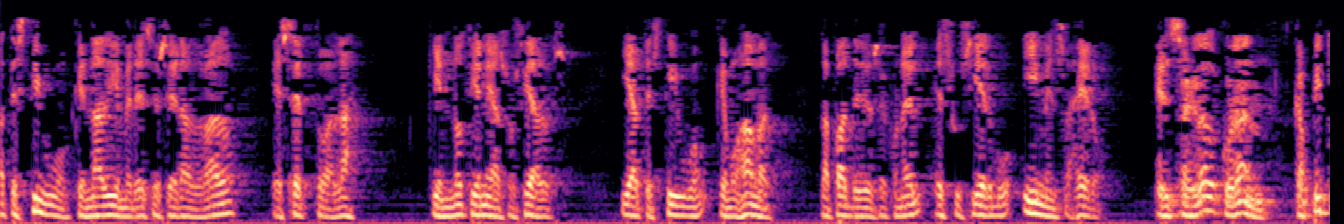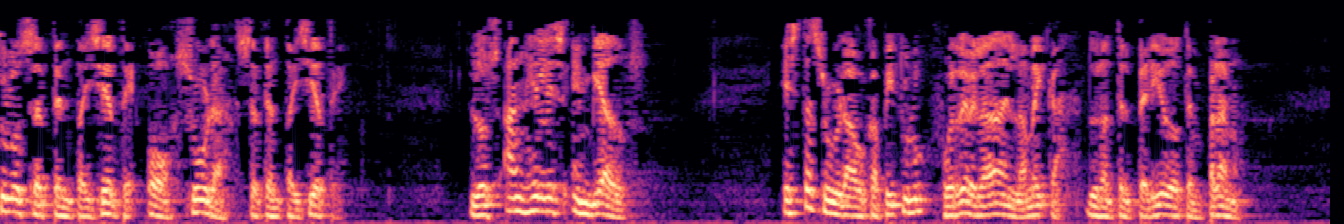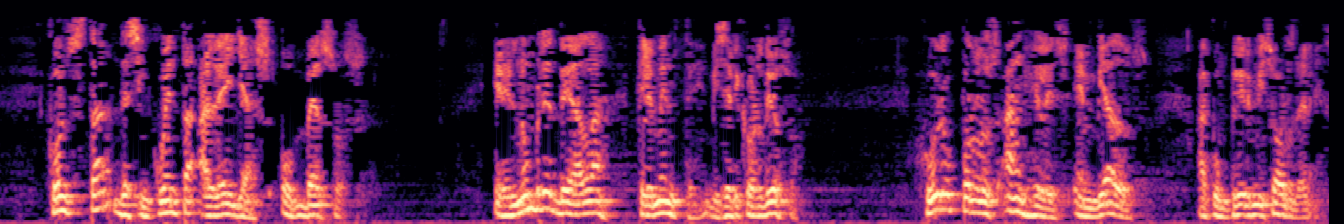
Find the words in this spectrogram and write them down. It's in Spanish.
Atestiguo que nadie merece ser adorado excepto Alá, quien no tiene asociados, y atestiguo que Muhammad, la paz de Dios con él, es su siervo y mensajero. El Sagrado Corán, capítulo 77 o Sura 77. Los ángeles enviados. Esta sura o capítulo fue revelada en la Meca durante el período temprano Consta de 50 aleyas o versos. En el nombre de Alá, clemente, misericordioso, juro por los ángeles enviados a cumplir mis órdenes,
